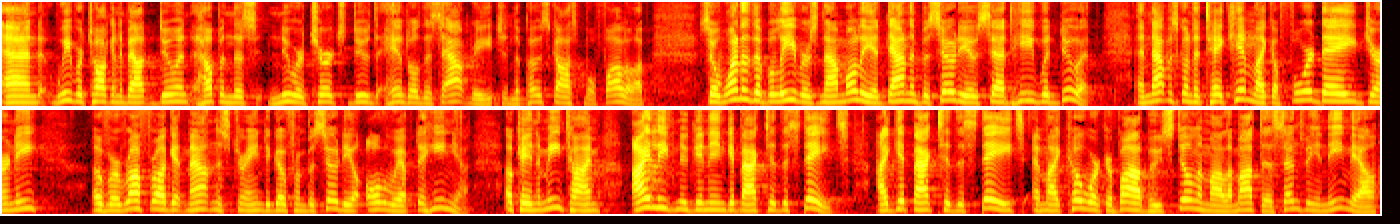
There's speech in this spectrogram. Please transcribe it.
And we were talking about doing, helping this newer church do handle this outreach and the post gospel follow up. So one of the believers, Namolia, down in Basodio, said he would do it. And that was going to take him like a four day journey over a rough, rugged mountainous terrain to go from Basodio all the way up to Hina. Okay, in the meantime, I leave New Guinea and get back to the States. I get back to the States, and my coworker Bob, who's still in Malamata, sends me an email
